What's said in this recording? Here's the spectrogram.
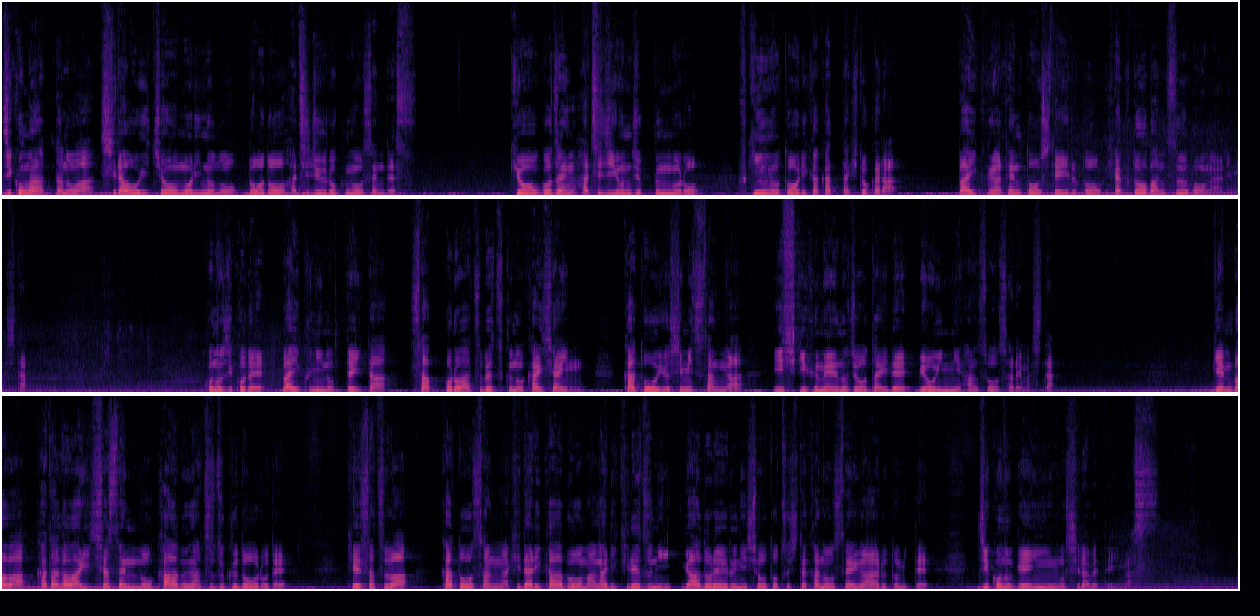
事故があったのは白老町森野の道道86号線です。今日午前8時40分ごろ付近を通りかかった人からバイクが転倒していると110番通報がありました。この事故でバイクに乗っていた札幌厚別区の会社員加藤義光さんが意識不明の状態で病院に搬送されました。現場は片側1車線のカーブが続く道路で警察は加藤さんが左カーブを曲がりきれずにガードレールに衝突した可能性があるとみて事故の原因を調べています。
